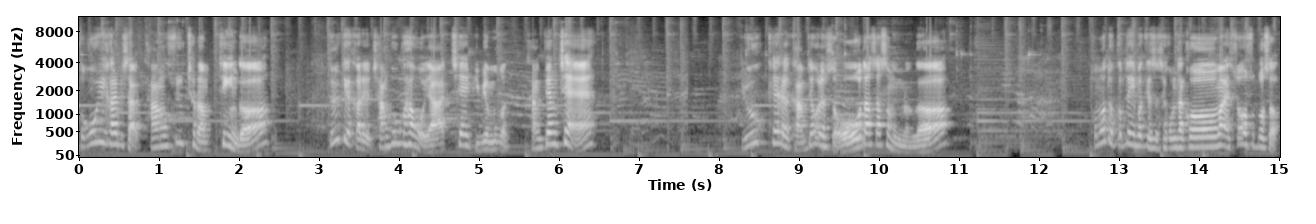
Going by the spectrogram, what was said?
소고기 갈비살 탕수육처럼 튀긴 거, 들깨가루 장국하고 야채 비벼 먹은 탕평채, 육회를 감태 올려서 오다 싸서 먹는 거, 토마토 껍데기 벗겨서 새콤달콤하게 소스 버섯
